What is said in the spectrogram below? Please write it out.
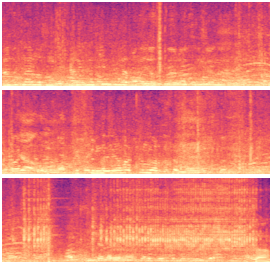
yazıklar olsun diye. Sen dedin kimsin de bana yazıklar olsun diye. Ya oğlum bak Üstümde ne hakkın vardı sen bana yazıklar Tamam.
